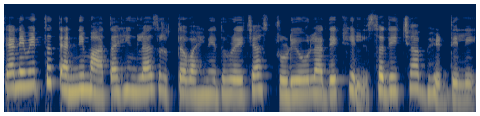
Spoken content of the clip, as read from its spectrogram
त्यानिमित्त त्यांनी माता हिंगलाज वृत्तवाहिनी धुळेच्या स्टुडिओला देखील सदिच्छा भेट दिली.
